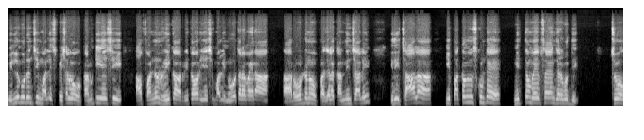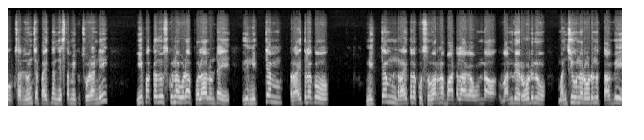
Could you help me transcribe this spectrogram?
బిల్లు గురించి మళ్ళీ స్పెషల్గా ఒక కమిటీ చేసి ఆ ఫండ్ను రీకవర్ రికవర్ చేసి మళ్ళీ నూతనమైన ఆ రోడ్డును ప్రజలకు అందించాలి. ఇది చాలా ఈ పక్క చూసుకుంటే నిత్యం వ్యవసాయం జరుగుద్ది. చూ ఒకసారి చూపించే ప్రయత్నం చేస్తా మీకు చూడండి. ఈ పక్క చూసుకున్నా కూడా పొలాలు ఉంటాయి. ఇది నిత్యం రైతులకు నిత్యం రైతులకు సువర్ణ బాటలాగా ఉన్న వన్ వే రోడ్డును మంచిగా ఉన్న రోడ్డును తవ్వి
